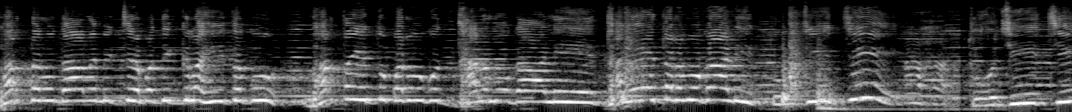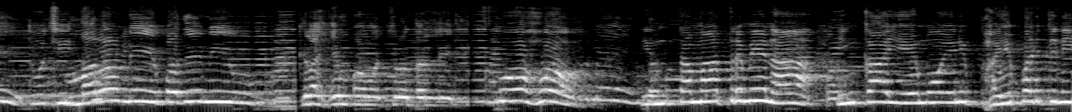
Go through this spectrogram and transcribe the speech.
భర్తను దానమిచ్చిన ప్రతిగ్రహీతకు భర్త ఎత్తు బరువుకు ధనము గాని ధనేతరము గాని తూచి ఇచ్చి. తూచి ఇచ్చి. మరో నీ పది నీవు గ్రహింపవచ్చును తల్లి ఓహో ఇంత మాత్రమేనా ఇంకా ఏమో అని భయపడితిని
